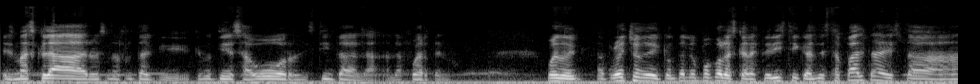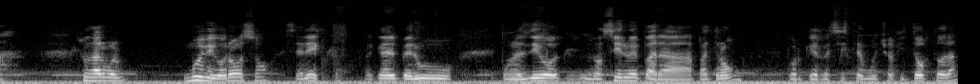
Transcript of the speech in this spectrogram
es más claro, es una fruta que, que no tiene sabor, distinta a la, a la fuerte, ¿no? Bueno, aprovecho de contarle un poco las características de esta palta. Esta es un árbol muy vigoroso, es erecto. Acá en el Perú, como les digo, nos sirve para patrón porque resiste mucho a fitóptora.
